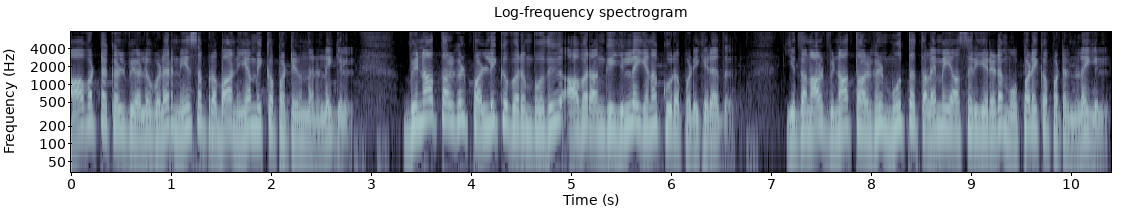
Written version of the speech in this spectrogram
மாவட்ட கல்வி அலுவலர் நேசப்பிரபா நியமிக்கப்பட்டிருந்த நிலையில் வினாத்தாள்கள் பள்ளிக்கு வரும்போது அவர் அங்கு இல்லை என கூறப்படுகிறது. இதனால் வினாத்தாள்கள் மூத்த தலைமை ஆசிரியரிடம் ஒப்படைக்கப்பட்ட நிலையில்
